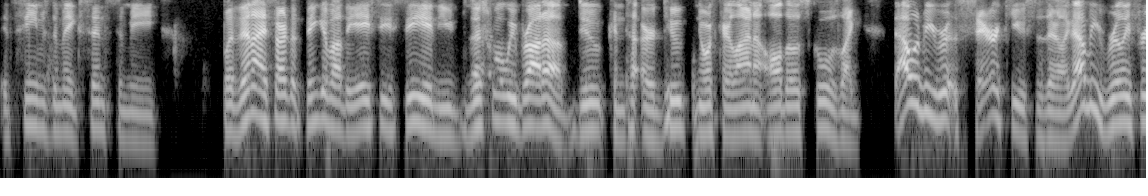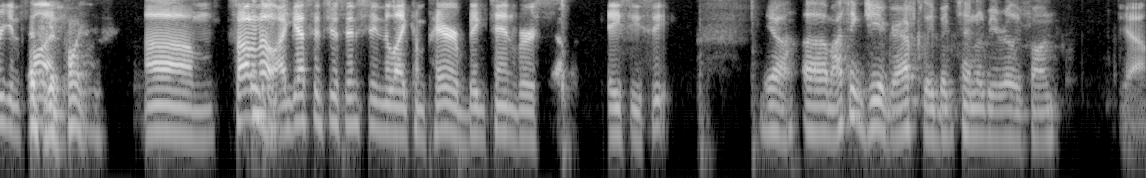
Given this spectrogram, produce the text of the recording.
It seems to make sense to me. But then I start to think about the ACC and you just what we brought up, Duke, Kentucky, or Duke, North Carolina, all those schools. Like that would be re- Syracuse is there. Like that would be really freaking fun. That's a good point. Um, so I don't know. I guess it's just interesting to like compare Big Ten versus ACC. Yeah. Um, I think geographically, Big Ten would be really fun. Yeah.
